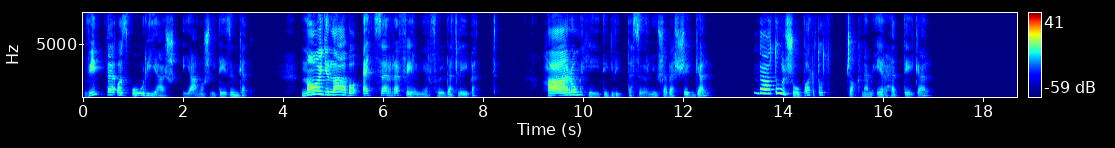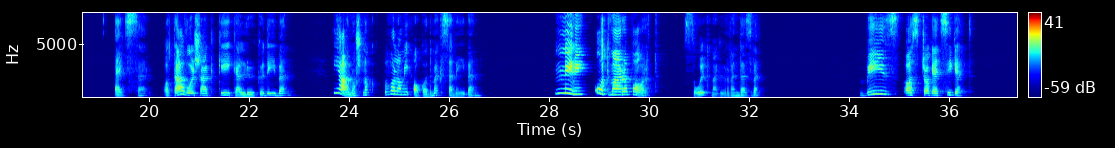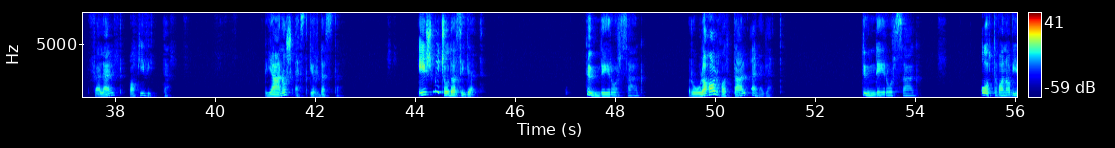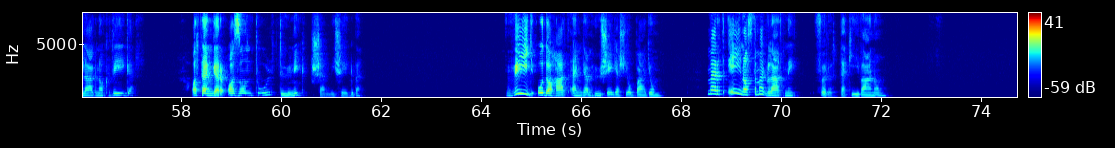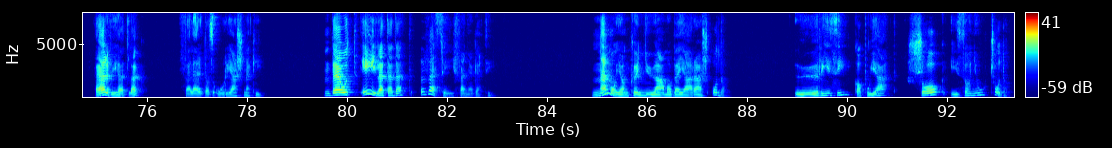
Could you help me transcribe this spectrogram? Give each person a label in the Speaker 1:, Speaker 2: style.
Speaker 1: vitte az óriás János vitézünket. Nagy lába egyszerre félmérföldet lépett. Három hétig vitte szörnyű sebességgel, de a túlsó partot csak nem érhették el. Egyszer a távolság kékellő ködében Jánosnak valami akad meg szemében. Nini, ott már a part, szólt megörvendezve. Bíz, az csak egy sziget, felelt, aki vitte. János ezt kérdezte. És micsoda sziget? Tündérország. Róla hallhattál eleget. Tündérország. Ott van a világnak vége. A tenger azon túl tűnik semmiségbe. Vígy oda hát engem hűséges jobbágyom, mert én azt meglátni fölötte kívánom. Elvihetlek, felelt az óriás neki, de ott életedet veszély fenyegeti. Nem olyan könnyű ám a bejárás oda. Őrizi kapuját sok iszonyú csoda.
